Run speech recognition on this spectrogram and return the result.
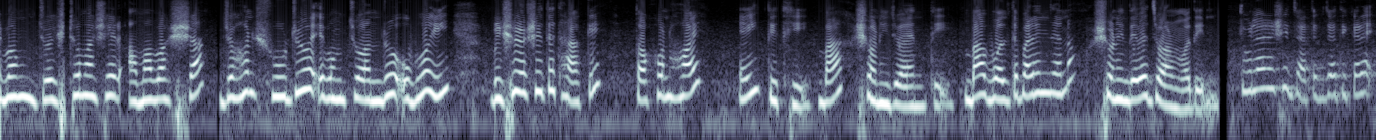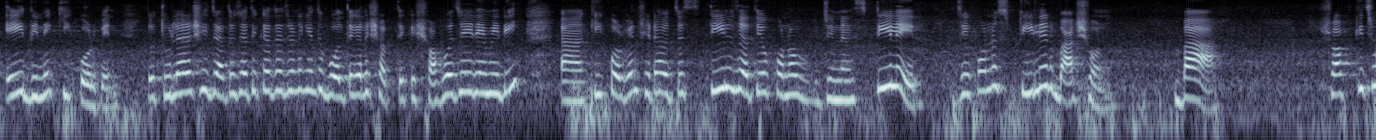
এবং জ্যৈষ্ঠ মাসের অমাবস্যা। যখন সূর্য এবং চন্দ্র উভয়ই বৃষরাশিতে থাকে, তখন হয় এই তিথি বা শনি জয়ন্তী বা বলতে পারেন যেন শনিদেবের জন্মদিন। তুলা রাশির জাতক জাতিকারা এই দিনে কি করবেন? তো তুলা রাশির জাতক জাতিকাদের জন্য কিন্তু বলতে গেলে সব থেকে সহজেই রেমেডি কি করবেন? সেটা হচ্ছে স্টিল জাতীয় কোনো জিনিস স্টিলের যে কোনো স্টিলের বাসন বা সব কিছু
